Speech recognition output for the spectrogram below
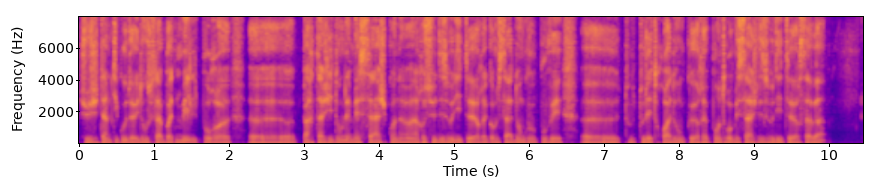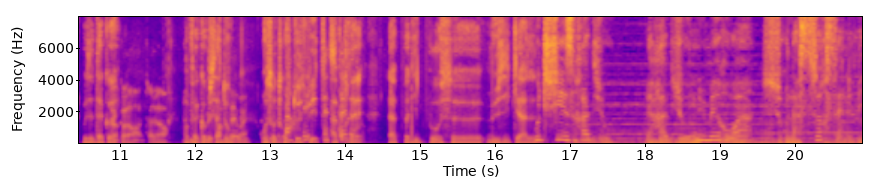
je vais jeter un petit coup d'œil donc sur la boîte mail pour euh, euh, partager donc les messages qu'on a reçus des auditeurs et comme ça donc vous pouvez euh, tous les trois donc répondre aux messages des auditeurs, ça va? Vous êtes d'accord D'accord, tout à l'heure. On fait comme Oui, ça. Donc, ouais. on se retrouve tout de suite après la petite pause euh, musicale. Witches Radio, la radio numéro 1 sur la sorcellerie.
